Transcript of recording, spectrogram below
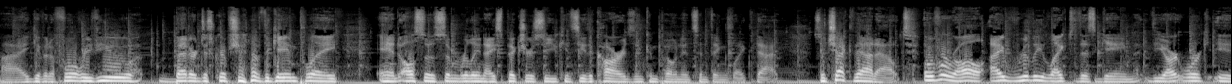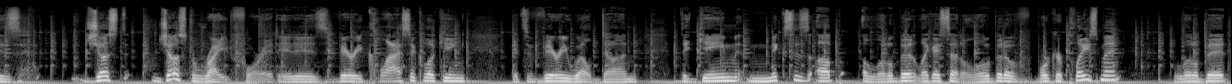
I give it a full review, better description of the gameplay, and also some really nice pictures so you can see the cards and components and things like that. So check that out. Overall, I really liked this game. The artwork is just just right for it. It is very classic looking. It's very well done. The game mixes up a little bit, like I said, a little bit of worker placement, a little bit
